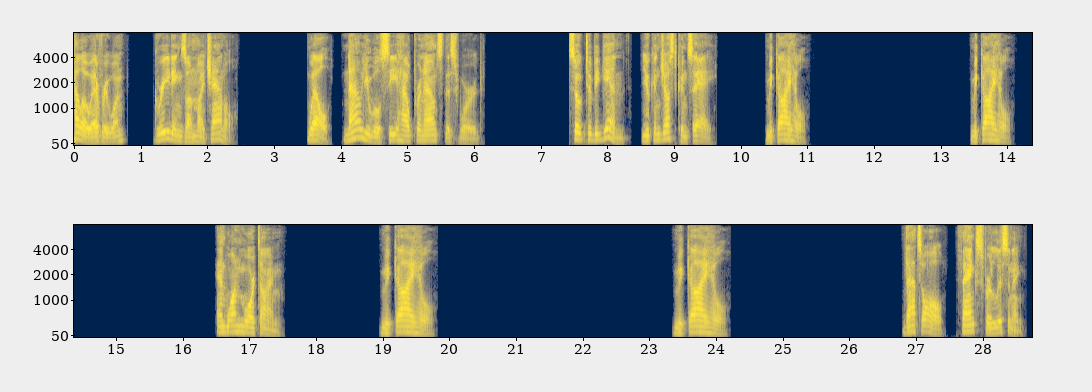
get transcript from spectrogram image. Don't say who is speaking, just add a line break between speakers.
Hello everyone. Greetings on my channel. Well, now you will see how pronounce this word. So to begin, you can just can say Mikhail Mikhail and one more time Mikhail Mikhail That's all, thanks for listening.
